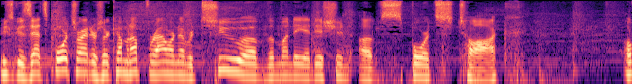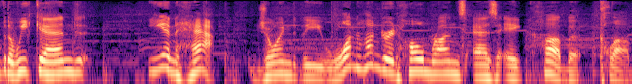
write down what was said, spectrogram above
News Gazette sports writers are coming up for hour number two of the Monday edition of Sports Talk. Over the weekend, Ian Happ joined the 100 home runs as a Cub club.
